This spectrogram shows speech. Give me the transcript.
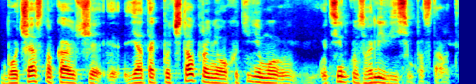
Бо, чесно кажучи, я так почитав про нього, хотів йому оцінку взагалі 8 поставити.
